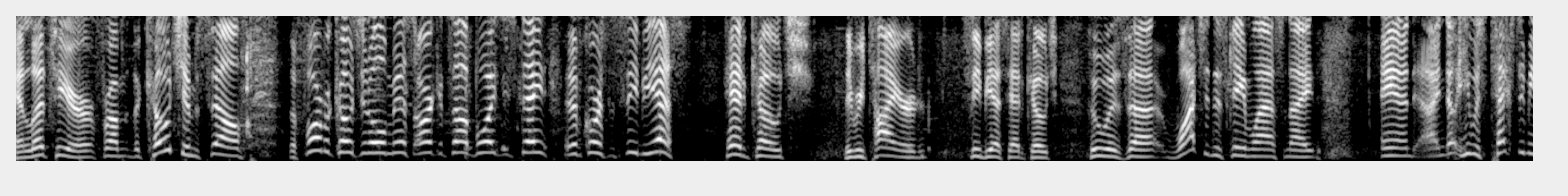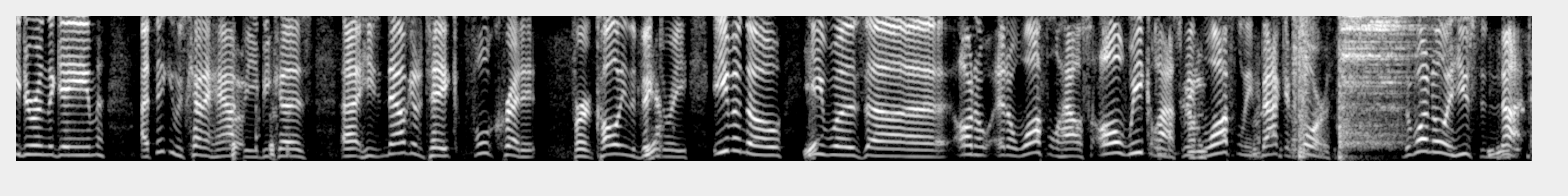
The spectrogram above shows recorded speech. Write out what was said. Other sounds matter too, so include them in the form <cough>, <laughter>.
And let's hear from the coach himself, the former coach at Ole Miss, Arkansas, Boise State, and of course the CBS head coach, the retired CBS head coach, who was uh, watching this game last night. And I know he was texting me during the game. I think he was kind of happy <laughs> because uh, he's now going to take full credit for calling the victory, yeah. even though yeah. he was uh, on a, at a Waffle House all week last week, <laughs> waffling back and forth. The one only Houston Nutt.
